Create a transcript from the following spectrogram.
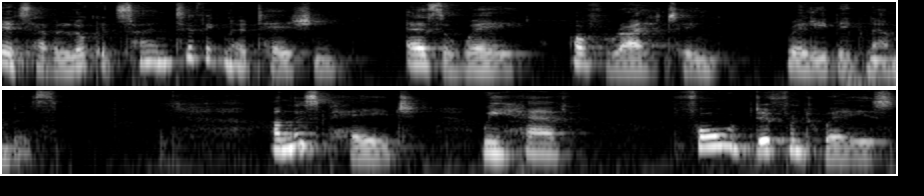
let's have a look at scientific notation as a way of writing really big numbers. On this page, we have four different ways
